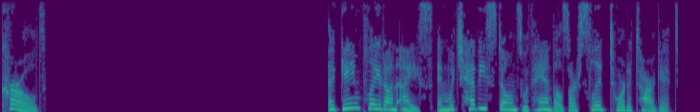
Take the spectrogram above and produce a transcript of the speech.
Curled. A game played on ice in which heavy stones with handles are slid toward a target.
